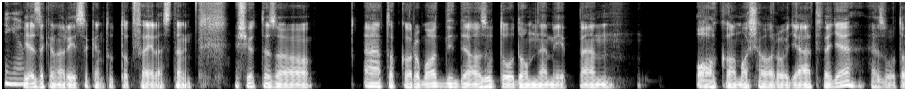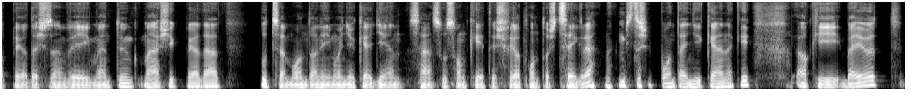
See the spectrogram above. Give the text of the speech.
Igen. hogy ezeken a részeken tudtok fejleszteni. És jött ez a át akarom adni, de az utódom nem éppen alkalmas arra, hogy átvegye. Ez volt a példa, és ezen végigmentünk. Másik példát, tudsz-e mondani mondjuk egy ilyen 122,5 pontos cégre, nem biztos, hogy pont ennyi kell neki, aki bejött,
